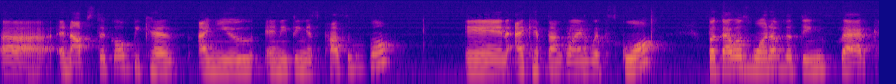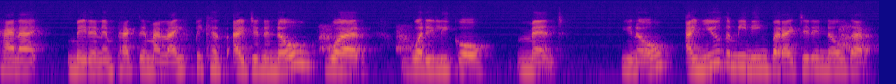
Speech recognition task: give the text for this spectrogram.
uh, an obstacle because I knew anything is possible and I kept on going with school. But that was one of the things that kind of made an impact in my life because I didn't know what what illegal meant. You know, I knew the meaning, but I didn't know that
